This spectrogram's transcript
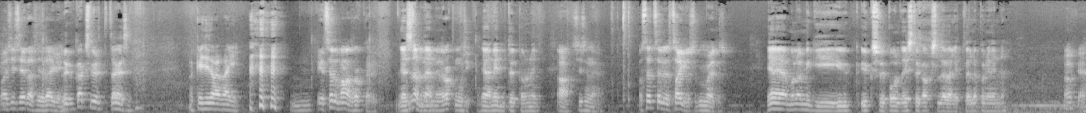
ma siis edasi ei räägi. nagu kaks minutit tagasi. okei, siis ära räägi. tegelikult seal on vanad rokkarid. ja seda ma tean. rokkmuusika. ja neid tüüpe on neid. aa, siis on hea. sa oled sellest haiglast juba möödas? ja, ja mul on mingi ük- üks või poolteist või kaks levelit veel lõpuni minna. okei okay..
